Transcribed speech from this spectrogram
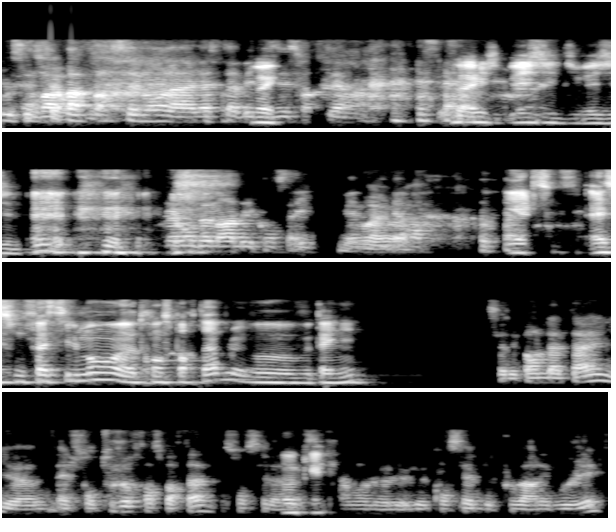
on ne va pas forcément la, stabiliser sur le terrain. ouais, j'imagine, j'imagine. Mais on donnera des conseils, bien évidemment. Et elles sont, facilement euh, transportables, vos, vos tiny? Ça dépend de la taille. Euh, elles sont toujours transportables. De toute façon, c'est vraiment le, concept de pouvoir les bouger.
